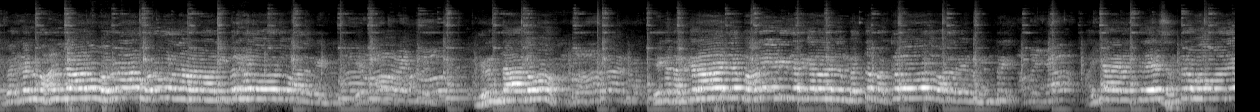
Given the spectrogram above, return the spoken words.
இவர்கள் வாழ்ந்தாலும் ஒரு நாள் ஒரு நாள் இவர்களோ இருந்தாலும் எங்க தர்கராஜம் பாறையடி தர்கராஜம் பெத்த மக்களோடு வாழ வேண்டும் என்று ஐயாயிரத்திலே சந்திரபகவானே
